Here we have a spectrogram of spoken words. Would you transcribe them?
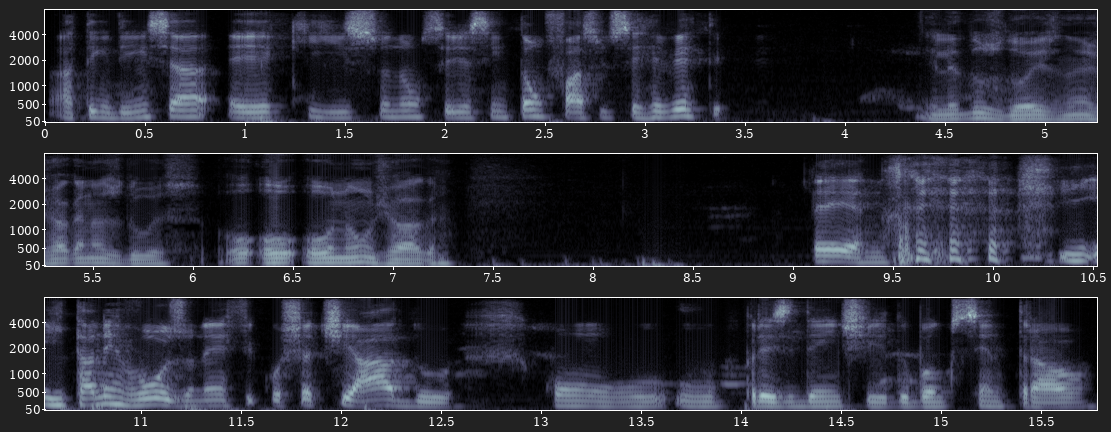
a tendência é que isso não seja assim tão fácil de se reverter. Ele é dos dois, né? Joga nas duas. Ou, ou, ou não joga. É, e, e tá nervoso, né? Ficou chateado com o, o presidente do Banco Central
